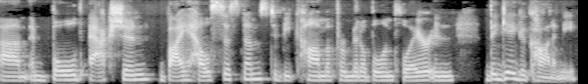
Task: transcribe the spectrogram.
um, and bold action by health systems to become a formidable employer in the gig economy,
